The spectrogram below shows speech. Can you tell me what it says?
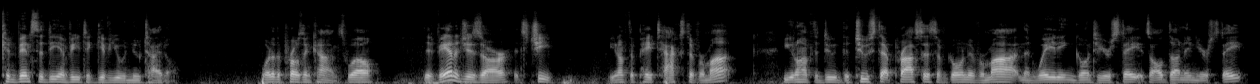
convince the DMV to give you a new title. What are the pros and cons? Well, the advantages are it's cheap. You don't have to pay tax to Vermont. You don't have to do the two step process of going to Vermont and then waiting, going to your state. It's all done in your state.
